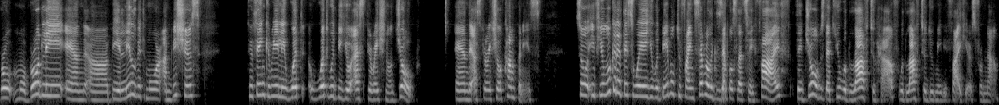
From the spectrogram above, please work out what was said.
bro more broadly and uh, be a little bit more ambitious to think really what, what would be your aspirational job and the aspirational companies. So if you look at it this way, you would be able to find several examples, let's say five, the jobs that you would love to have, would love to do maybe five years from now.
